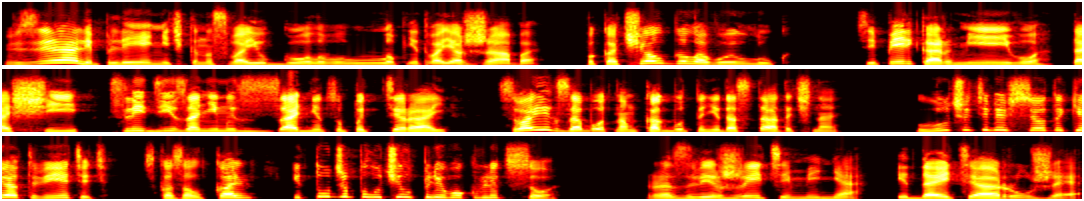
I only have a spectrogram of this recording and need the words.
Взяли пленничка на свою голову, лопни твоя жаба. Покачал головой лук. Теперь корми его, тащи, следи за ним и задницу подтирай. Своих забот нам как будто недостаточно. Лучше тебе все-таки ответить, сказал Кальн и тут же получил плевок в лицо. Развяжите меня и дайте оружие.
